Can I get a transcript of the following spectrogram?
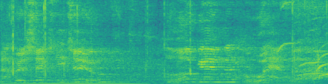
Number 62, Logan Webb.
